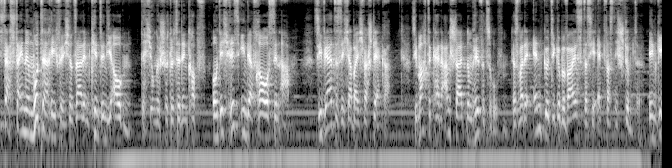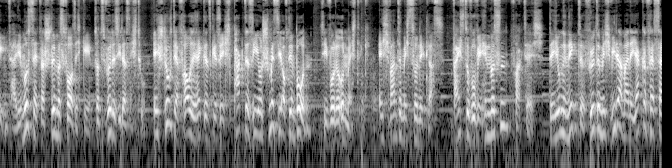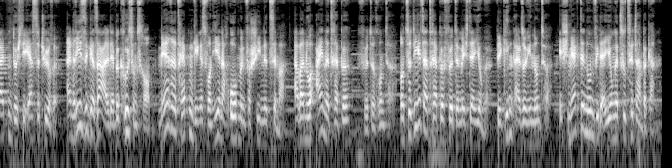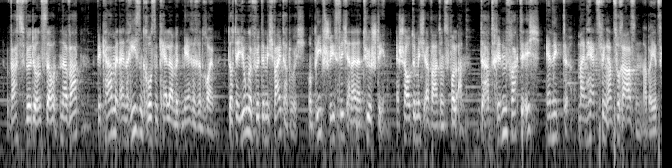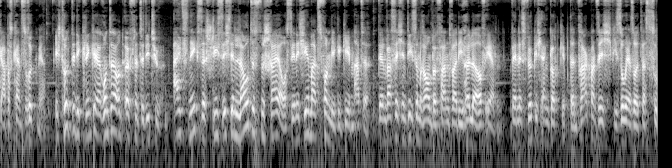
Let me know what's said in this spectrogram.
Ist das deine Mutter? rief ich und sah dem Kind in die Augen. Der Junge schüttelte den Kopf und ich riss ihn der Frau aus den Armen. Sie wehrte sich, aber ich war stärker. Sie machte keine Anstalten, um Hilfe zu rufen. Das war der endgültige Beweis, dass hier etwas nicht stimmte. Im Gegenteil, hier musste etwas Schlimmes vor sich gehen, sonst würde sie das nicht tun. Ich schlug der Frau direkt ins Gesicht, packte sie und schmiss sie auf den Boden. Sie wurde ohnmächtig. Ich wandte mich zu Niklas. Weißt du, wo wir hin müssen? fragte ich. Der Junge nickte, führte mich wieder meine Jacke festhaltend durch die erste Türe. Ein riesiger Saal, der Begrüßungsraum. Mehrere Treppen ging es von hier nach oben in verschiedene Zimmer. Aber nur eine Treppe führte runter. Und zu dieser Treppe führte mich der Junge. Wir gingen also hinunter. Ich merkte nun, wie der Junge zu zittern begann. Was würde uns da unten erwarten? Wir kamen in einen riesengroßen Keller mit mehreren Räumen. Doch der Junge führte mich weiter durch und blieb schließlich an einer Tür stehen. Er schaute mich erwartungsvoll an. Da drin? fragte ich. Er nickte. Mein Herz fing an zu rasen, aber jetzt gab es kein Zurück mehr. Ich drückte die Klinke herunter und öffnete die Tür. Als nächstes stieß ich den lautesten Schrei aus, den ich jemals von mir gegeben hatte. Denn was sich in diesem Raum befand, war die Hölle auf Erden. Wenn es wirklich einen Gott gibt, dann fragt man sich, wieso er so etwas zu.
